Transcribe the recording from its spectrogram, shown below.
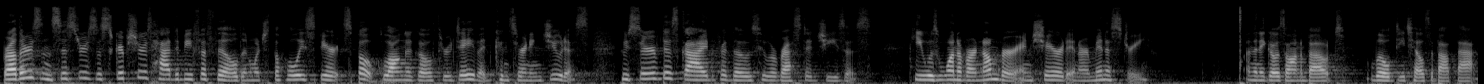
Brothers and sisters, the scriptures had to be fulfilled in which the Holy Spirit spoke long ago through David concerning Judas, who served as guide for those who arrested Jesus. He was one of our number and shared in our ministry. And then he goes on about little details about that.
